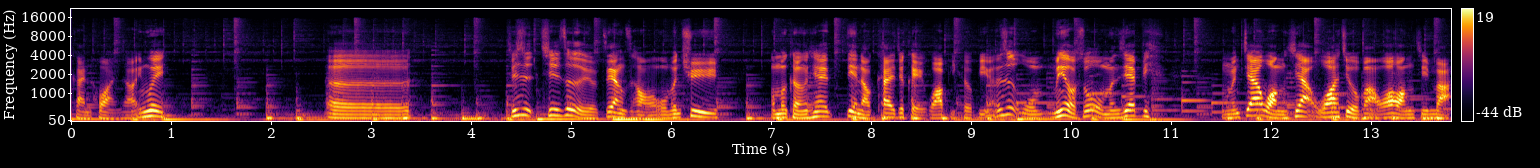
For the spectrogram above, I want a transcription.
干话，你知道？因为呃，其实其实这个有这样子哈，我们去我们可能现在电脑开就可以挖比特币，但是我没有说我们现在比我们家往下挖就有办法挖黄金吧。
